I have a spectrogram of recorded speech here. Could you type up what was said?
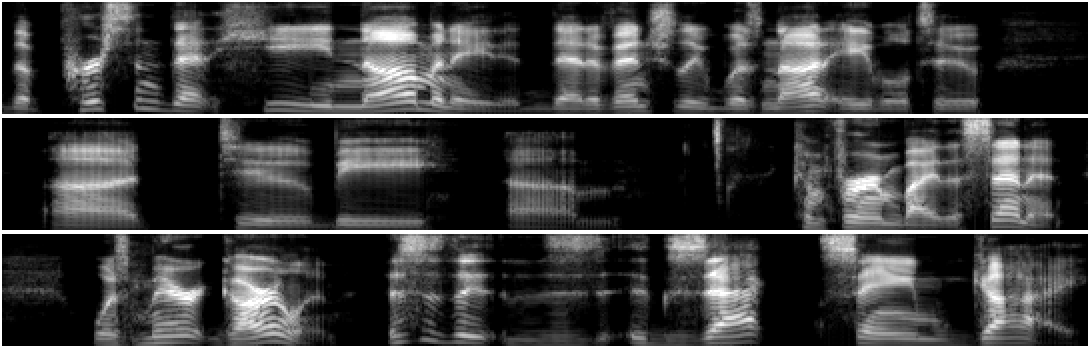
the person that he nominated that eventually was not able to uh, to be um, confirmed by the Senate was Merrick Garland. This is the exact same guy.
